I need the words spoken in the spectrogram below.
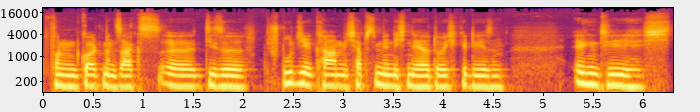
von Goldman Sachs äh, diese Studie kam. Ich habe sie mir nicht näher durchgelesen. Irgendwie, ich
